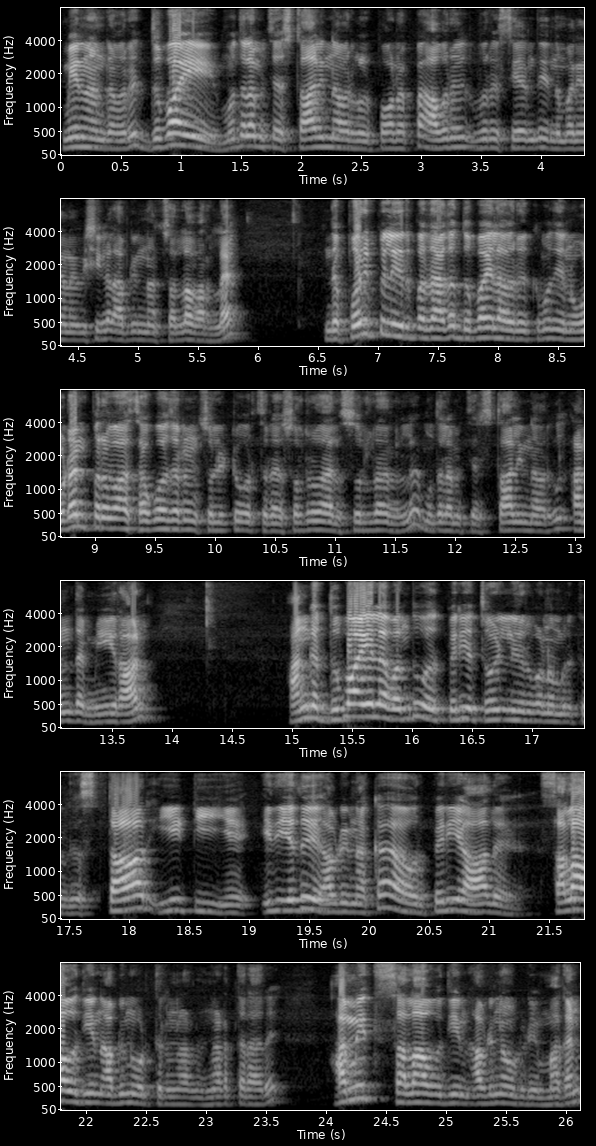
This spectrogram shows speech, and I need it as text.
மீனான்றவர் துபாய் முதலமைச்சர் ஸ்டாலின் அவர்கள் போனப்போ அவர் இவர் சேர்ந்து இந்த மாதிரியான விஷயங்கள் அப்படின்னு நான் சொல்ல வரல. இந்த பொறுப்பில் இருப்பதாக துபாயில் அவர் இருக்கும்போது என் உடன்பிறவா சகோதரன் சொல்லிட்டு ஒருத்தர் சொல்கிறதா இல்லை முதலமைச்சர் ஸ்டாலின் அவர்கள் அந்த மீரான். அங்கே துபாயில் வந்து ஒரு பெரிய தொழில் நிறுவனம் இருக்குது ஸ்டார் இடிஏ இது எது அப்படின்னாக்கா ஒரு பெரிய ஆள் சலாவுதீன் அப்படின்னு ஒருத்தர் நட- அமித் சலாவுதீன் அப்படின்னு அவருடைய மகன்.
